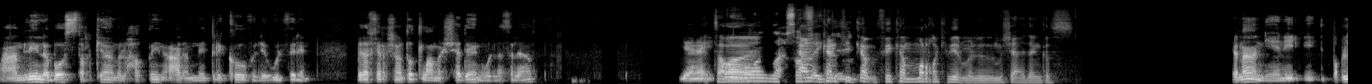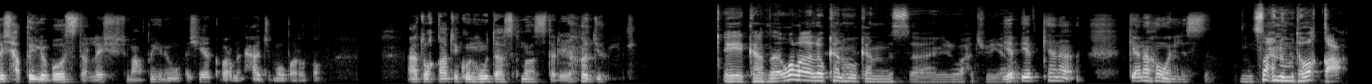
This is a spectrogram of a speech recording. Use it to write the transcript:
عاملين له بوستر كامل وحاطين أعلى من دريكوف اللي هو الفيلن. بالأخير عشان تطلع مشهدين ولا ثلاث. يعني ترى والله صار كان كان في كم في كم مرة كثير من المشاهد انقص كمان يعني طب ليش حاطين له بوستر؟ ليش معطينه شيء أكبر من حجمه برضه؟ أنا توقعت يكون هو تاسك ماستر يا رجل. إيه كانت والله لو كان هو كان لسه يعني الواحد شوية. yep yep كان كان هو لسه. صح إنه متوقع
